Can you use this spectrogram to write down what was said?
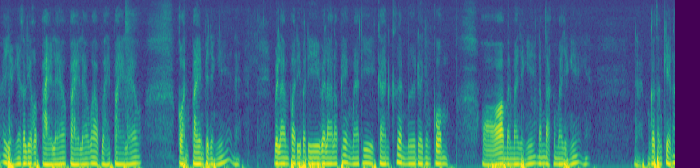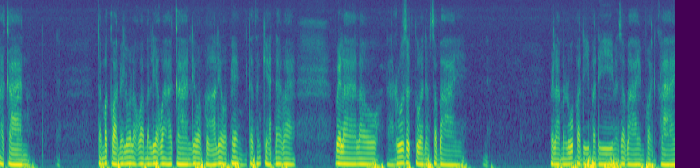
ไอ้อย่างเงี้ยก็เรียกว่าไปแล้วไปแล้วว่าไหวไปแล้ว ก่อนไปมันเป็นอย่างนี้นะเวลาพอดีพอดี เวลาเราเพ่งมาที่การเคลื่อนมือเดินยังกลมอ๋อมันมาอย่างนี้ น้ำหนักมันมาอย่างนี้นะมันก็สังเกตอาการ แต่เมื่อก่อนไม่รู้หรอกว่ามันเรียกว่าอาการเรียกว่าเผลอเรียกว่าเพ่ง แต่สังเกตได้ว่า เวลาเรารู้สึกตัวเนี่ยสบาย เวลามันรู้พอดีพอดีมันสบายมันผ่อนคลาย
